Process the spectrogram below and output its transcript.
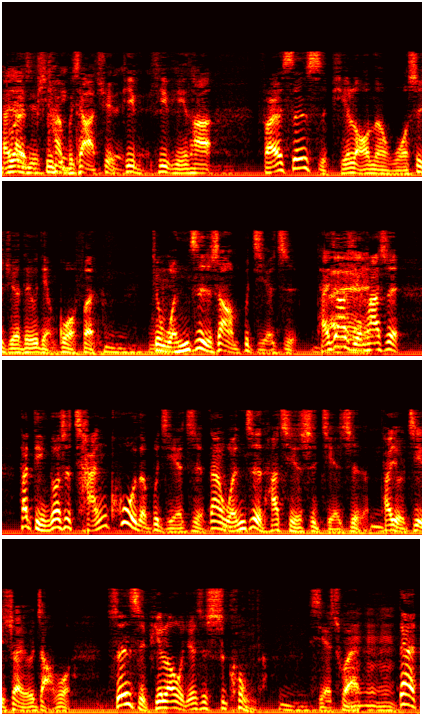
檀香刑》看不下去，批批评他。反而生死疲劳呢，我是觉得有点过分，就文字上不节制。檀香行他是，它顶多是残酷的不节制，但文字它其实是节制的，它有计算有掌握。生死疲劳我觉得是失控的，写出来。但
